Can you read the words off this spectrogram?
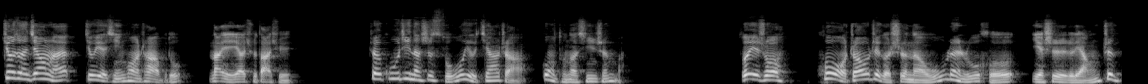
就算将来就业情况差不多，那也要去大学。这估计呢是所有家长共同的心声吧。所以说，扩招这个事呢，无论如何也是良政，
